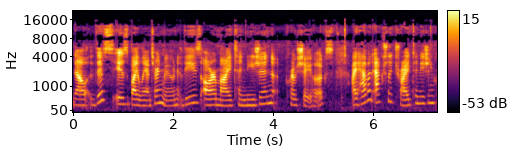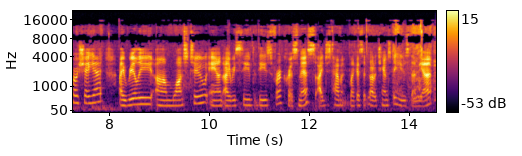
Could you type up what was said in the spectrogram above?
Now this is by Lantern Moon. These are my Tunisian crochet hooks. I haven't actually tried Tunisian crochet yet. I really um, want to and I received these for Christmas. I just haven't, like I said, got a chance to use them yet.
